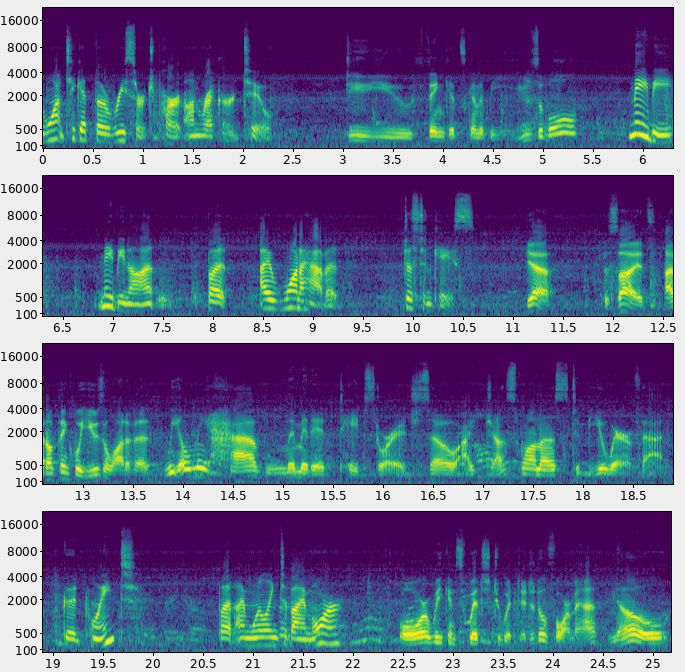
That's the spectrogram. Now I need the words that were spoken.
want to get the research part on record, too. Do you think it's gonna be usable? Maybe. Maybe not. But I want to have it. Just in case. Yeah. Besides, I don't think we'll use a lot of it. We only have limited tape storage, so I just want us to be aware of that. Good point. But I'm willing to buy more. Or we can switch to a digital format. No,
